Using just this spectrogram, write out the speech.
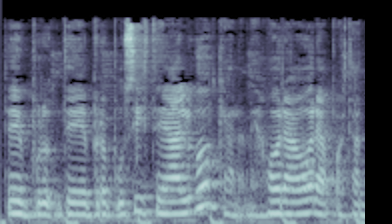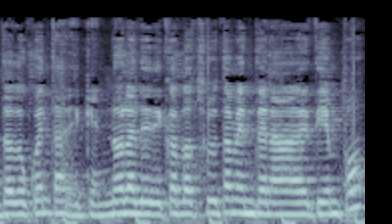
te, te, propusiste algo que a lo mejor ahora pues te has dado cuenta de que no le has dedicado absolutamente nada de tiempo,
